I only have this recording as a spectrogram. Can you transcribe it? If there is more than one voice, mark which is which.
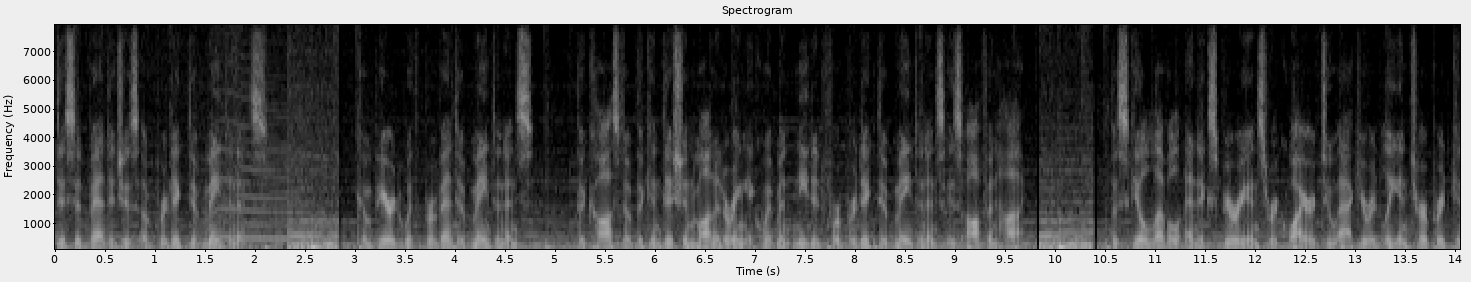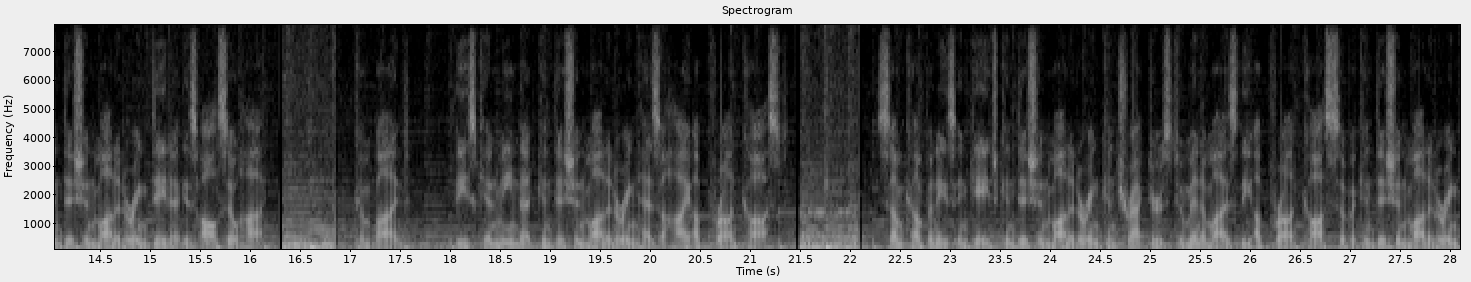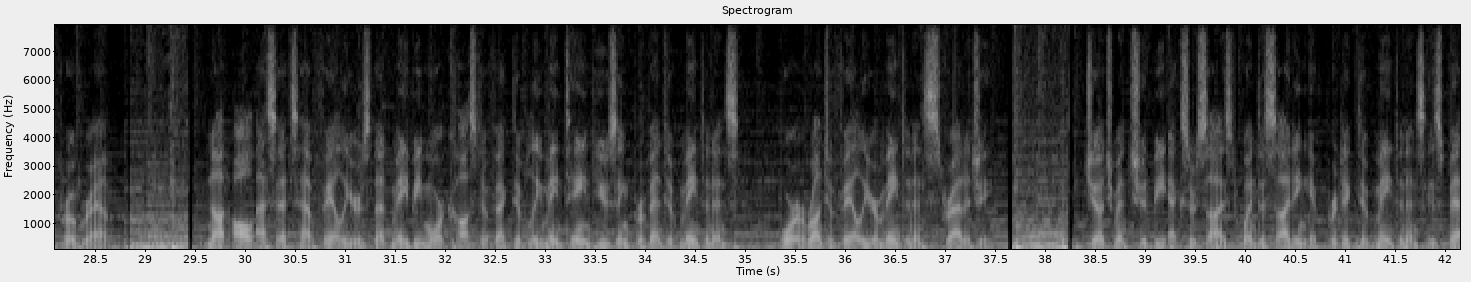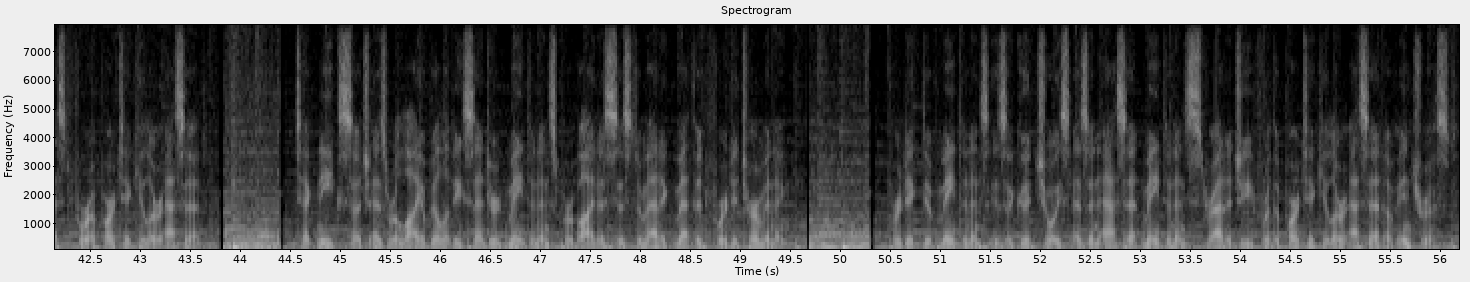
Speaker 1: Disadvantages of predictive maintenance. Compared with preventive maintenance, the cost of the condition monitoring equipment needed for predictive maintenance is often high. The skill level and experience required to accurately interpret condition monitoring data is also high. Combined, these can mean that condition monitoring has a high upfront cost. Some companies engage condition monitoring contractors to minimize the upfront costs of a condition monitoring program. Not all assets have failures that may be more cost effectively maintained using preventive maintenance, or a run-to-failure maintenance strategy. Judgment should be exercised when deciding if predictive maintenance is best for a particular asset. Techniques such as reliability-centered maintenance provide a systematic method for determining. Predictive maintenance is a good choice as an asset maintenance strategy for the particular asset of interest.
